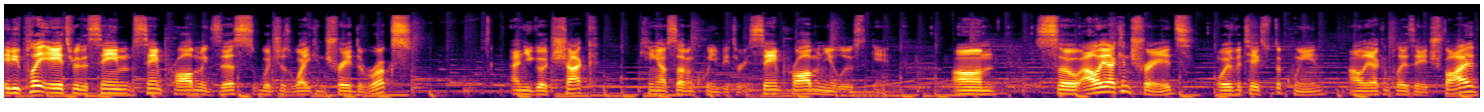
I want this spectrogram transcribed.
if you play a3, the same same problem exists, which is white can trade the rooks, and you go check, king f7, queen b3. Same problem, and you lose the game. Um, so Alekhine trades. Euwe takes with the queen. Alekhine plays h5,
